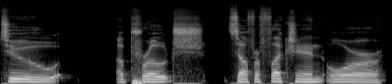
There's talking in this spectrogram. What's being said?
to approach self reflection or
